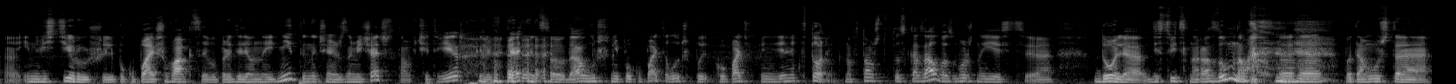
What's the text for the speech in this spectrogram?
э, инвестируешь или покупаешь в акции в определенные дни, ты начинаешь замечать, что там в четверг или в пятницу, да, лучше не покупать, а лучше покупать в понедельник, вторник. Но в том, что ты сказал, возможно, есть э, доля действительно разумного, потому что,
